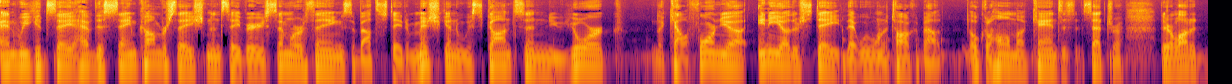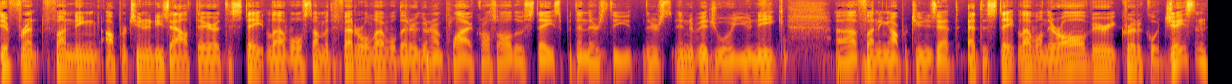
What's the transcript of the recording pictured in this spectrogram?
And we could say have this same conversation and say very similar things about the state of Michigan, Wisconsin, New York, California, any other state that we want to talk about. Oklahoma, Kansas, etc. There are a lot of different funding opportunities out there at the state level, some at the federal level that are going to apply across all those states. But then there's the there's individual, unique uh, funding opportunities at at the state level, and they're all very critical. Jason,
